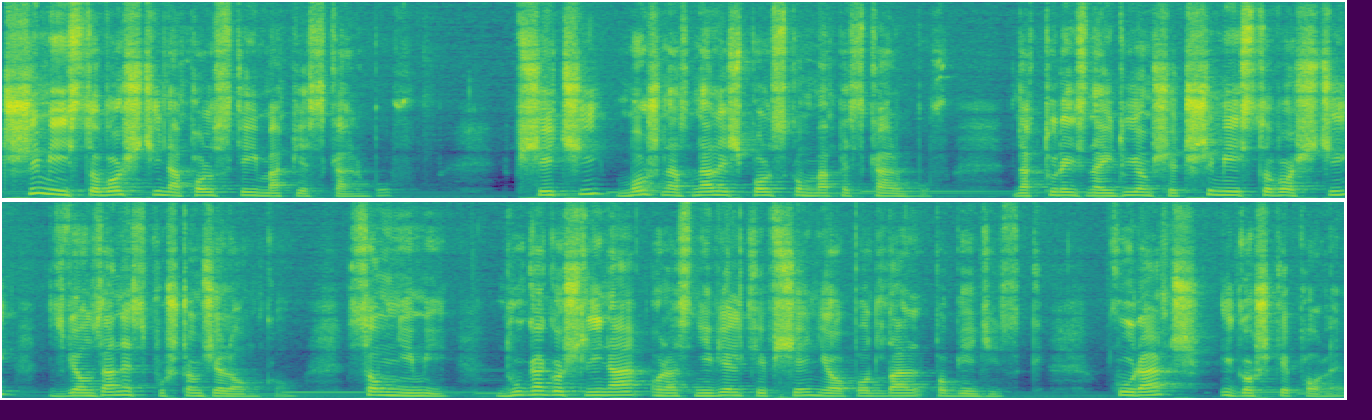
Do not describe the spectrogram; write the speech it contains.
Trzy miejscowości na polskiej mapie skarbów. W sieci można znaleźć polską mapę skarbów, na której znajdują się trzy miejscowości związane z Puszczą Zielonką. Są nimi Długa Goślina oraz niewielkie wsie nieopodal Pobiedzisk, Kuracz i Gorzkie Pole.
